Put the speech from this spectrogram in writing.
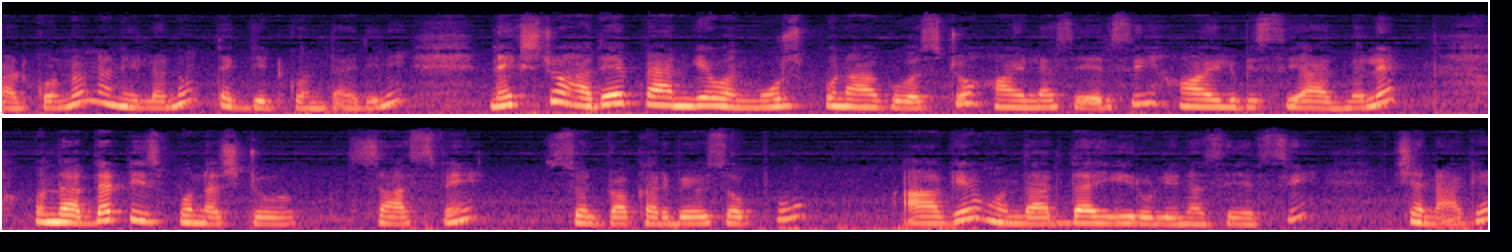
ಮಾಡಿಕೊಂಡು ನಾನು ಎಲ್ಲನೂ ತೆಗೆದಿಟ್ಕೊತಾ ಇದ್ದೀನಿ. ನೆಕ್ಸ್ಟು ಅದೇ ಪ್ಯಾನ್ಗೆ ಒಂದು ಮೂರು ಸ್ಪೂನ್ ಆಗುವಷ್ಟು ಆಯಿಲ್ನ ಸೇರಿಸಿ ಆಯಿಲ್ ಬಿಸಿ ಆದಮೇಲೆ ಒಂದು ಅರ್ಧ ಟೀ ಸ್ಪೂನ್ ಅಷ್ಟು ಸಾಸಿವೆ, ಸ್ವಲ್ಪ ಕರಿಬೇವು ಸೊಪ್ಪು, ಹಾಗೆ ಒಂದು ಅರ್ಧ ಈರುಳ್ಳಿನ ಸೇರಿಸಿ ಚೆನ್ನಾಗೆ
